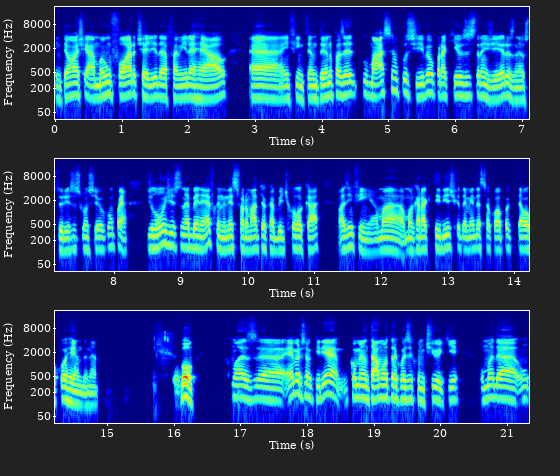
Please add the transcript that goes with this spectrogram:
Então, acho que a mão forte ali da família real, uh, enfim, tentando fazer o máximo possível para que os estrangeiros, né, os turistas consigam acompanhar. De longe, isso não é benéfico, né, nesse formato que eu acabei de colocar, mas, enfim, é uma, uma característica também dessa Copa que está ocorrendo, né? Bom, mas, uh, Emerson, eu queria comentar uma outra coisa contigo aqui uma da, um,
